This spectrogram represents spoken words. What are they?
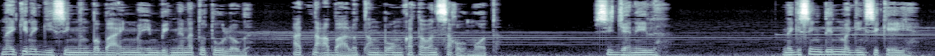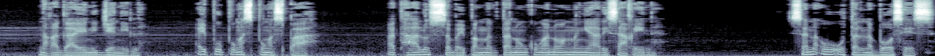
na ikinagising ng babaeng mahimbing na natutulog at nakabalot ang buong katawan sa kumot. Si Janil. Nagising din maging si Kay na kagaya ni Janil ay pupungas-pungas pa at halos sabay pang nagtanong kung ano ang nangyari sa akin. Sa nauutal na boses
